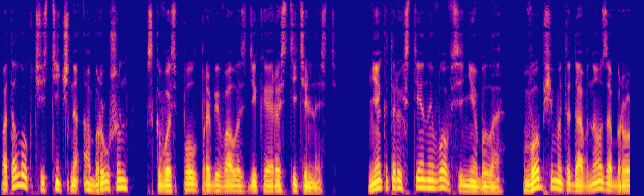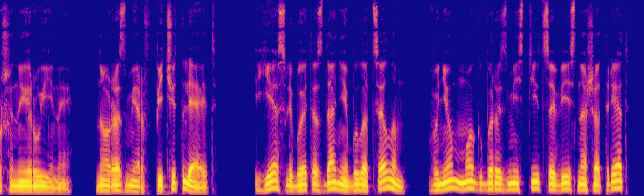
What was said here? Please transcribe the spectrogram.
Потолок частично обрушен, сквозь пол пробивалась дикая растительность. Некоторых стен и вовсе не было. В общем, это давно заброшенные руины. Но размер впечатляет. Если бы это здание было целым, в нем мог бы разместиться весь наш отряд,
